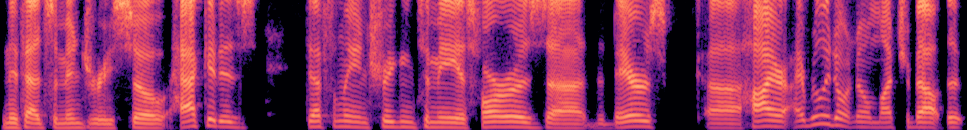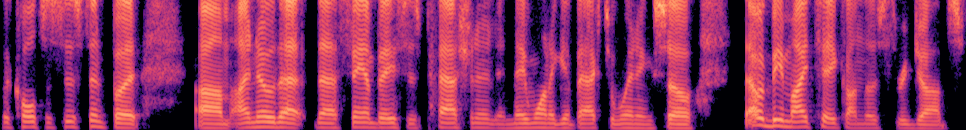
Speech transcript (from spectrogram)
and they've had some injuries. So Hackett is definitely intriguing to me as far as uh, the Bears uh, hire. I really don't know much about the, the Colts assistant, but um, I know that that fan base is passionate and they want to get back to winning. So that would be my take on those three jobs.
